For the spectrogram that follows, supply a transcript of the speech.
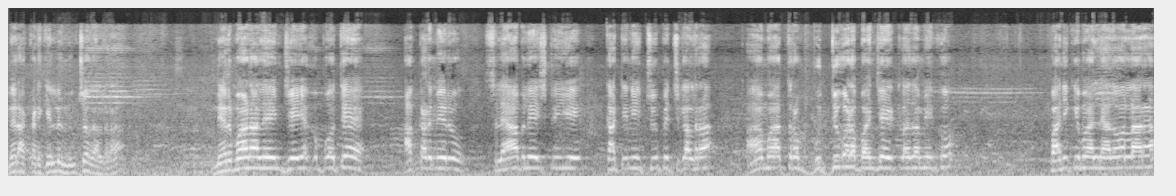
మీరు అక్కడికి వెళ్ళి నుంచోగలరా? నిర్మాణాలు ఏం చేయకపోతే అక్కడ మీరు స్లాబ్లు వేసినవి కట్టినవి చూపించగలరా? ఆ మాత్రం బుద్ధి కూడా బంద్ చేయట్లేదా మీకు? పనికి మళ్ళీ ఎదవల్లారా?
